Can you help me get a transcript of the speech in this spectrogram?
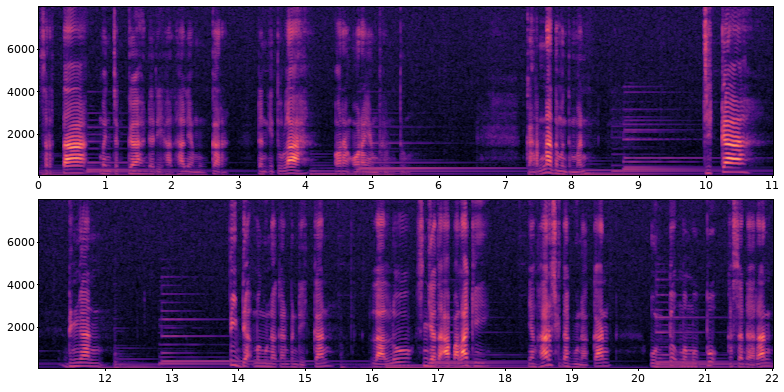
serta mencegah dari hal-hal yang mungkar. Dan itulah orang-orang yang beruntung. Karena teman-teman jika dengan tidak menggunakan pendidikan, lalu senjata apa lagi yang harus kita gunakan untuk memupuk kesadaran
